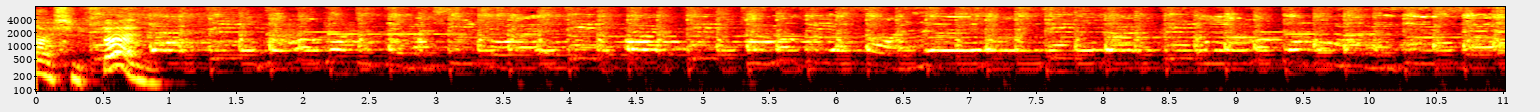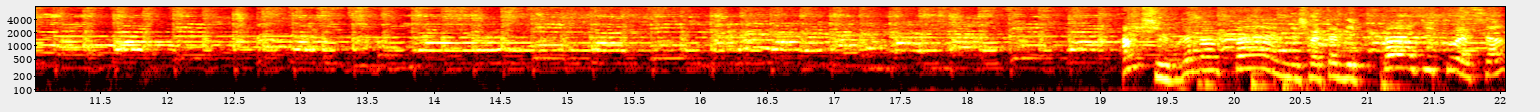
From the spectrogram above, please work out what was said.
Ah, je suis fan! Ah, je suis vraiment fan Je m'attendais pas du tout à ça.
